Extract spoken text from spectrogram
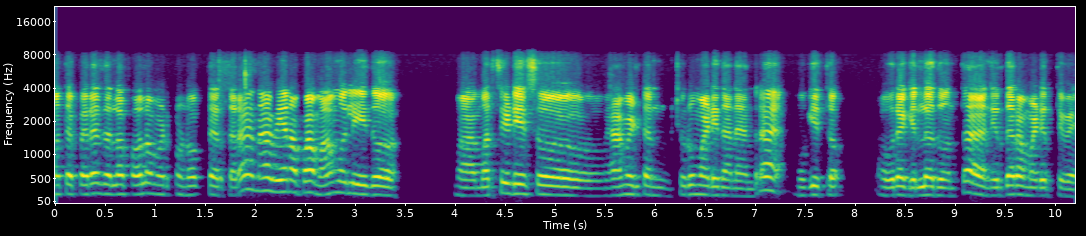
ಮತ್ತೆ ಪೆರೇಸ್ ಎಲ್ಲ ಫಾಲೋ ಮಾಡ್ಕೊಂಡು ಹೋಗ್ತಾ ಇರ್ತಾರೆ. ನಾವೇನಪ್ಪ ಮಾಮೂಲಿ ಇದು ಮರ್ಸಿಡೀಸ್ ಹ್ಯಾಮಿಲ್ಟನ್ ಶುರು ಮಾಡಿದಾನೆ ಅಂದ್ರೆ ಮುಗೀತು. ಅವರೇ ಗೆಲ್ಲೋದು ಅಂತ ನಿರ್ಧಾರ ಮಾಡಿರ್ತೀವಿ.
